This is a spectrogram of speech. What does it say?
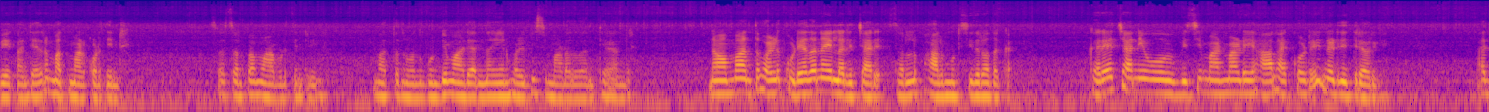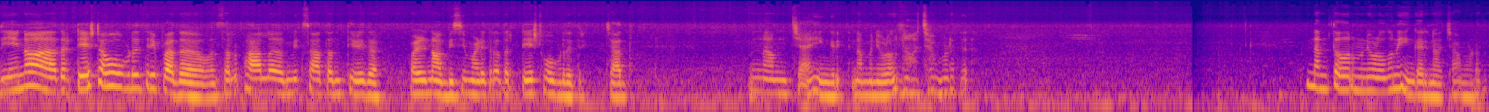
ಬೇಕಂತ ಹೇಳಿದ್ರೆ ಮತ್ತೆ ಮಾಡ್ಕೊಡ್ತೀನಿ ರೀ. ಸೊ ಸ್ವಲ್ಪ ಮಾಡಿಬಿಡ್ತೀನಿ ರೀ. ಮತ್ತು ಒಂದು ಗುಂಡಿ ಮಾಡಿ ಅದನ್ನ ಏನು ಹೊಳ್ಳಿ ಬಿಸಿ ಮಾಡೋದು ಅಂತೇಳಿ ಅಂದ್ರೆ ನಮ್ಮಮ್ಮ ಅಂತ ಹೊಳ್ಳಿ ಕುಡಿಯೋದನೇ ಇಲ್ಲ ರೀ ಚಾರಿ. ಸ್ವಲ್ಪ ಹಾಲು ಮುಟ್ಸಿದ್ರು ಅದಕ್ಕೆ. ಕರೆ ಚಾ ನೀವು ಬಿಸಿ ಮಾಡಿ ಮಾಡಿ ಹಾಲು ಹಾಕ್ಕೊಡ್ರಿ ರೀ ಅವ್ರಿಗೆ. ಅದೇನೋ ಅದ್ರ ಟೇಸ್ಟ್ ಹೋಗ್ಬಿಡ್ತೈತ್ರಿಪ್ಪ, ಅದು ಒಂದು ಸ್ವಲ್ಪ ಹಾಲು ಮಿಕ್ಸ್ ಆತಂತ ಹೇಳಿದ್ರೆ. ಹೊಳ್ಳಿ ನಾವು ಬಿಸಿ ಮಾಡಿದ್ರೆ ಅದ್ರ ಟೇಸ್ಟ್ ಹೋಗ್ಬಿಡ್ತೈತ್ರಿ, ಚಾದ. ನಮ್ಮ ಚಾ ಹಿಂಗೆ ರೀ ನಮ್ಮ ಮನೆಯೊಳಗೆ ನಾವು ಚಾ ಮಾಡಿದೆ. ನಮ್ಮ ತವ್ರ ಮನೆಯೊಳಗೂ ಹಿಂಗೆ ರೀ ನಾವು ಚಾ ಮಾಡೋದು.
